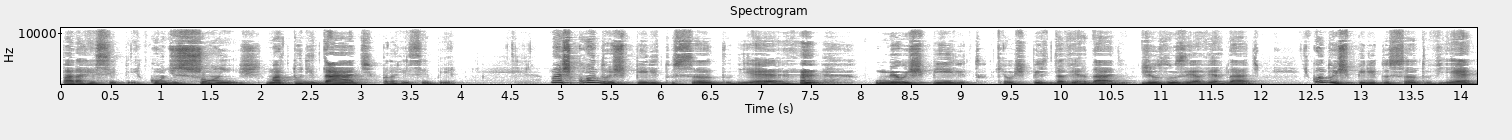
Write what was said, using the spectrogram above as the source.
para receber, condições, maturidade para receber. Mas quando o Espírito Santo vier, o meu espírito, que é o espírito da verdade, Jesus é a verdade, quando o Espírito Santo vier,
